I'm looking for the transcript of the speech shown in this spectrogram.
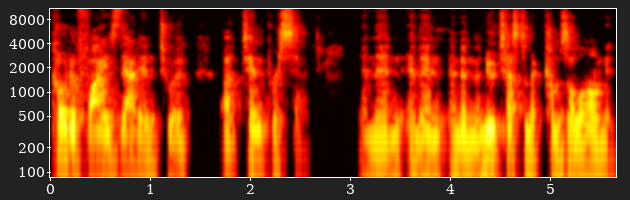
codifies that into a, a 10% and then and then and then the New Testament comes along and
